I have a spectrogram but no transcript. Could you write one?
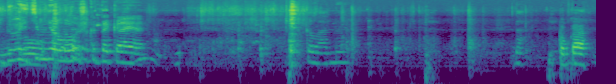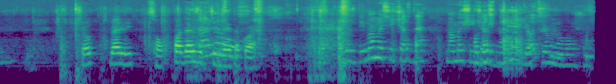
Давайте мне ложка такая. Шоколадная. Только все у тебя лицо подозрительное такое. Подожди, мама сейчас, да? Мама сейчас Подожди, я накладет. всем наложу.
